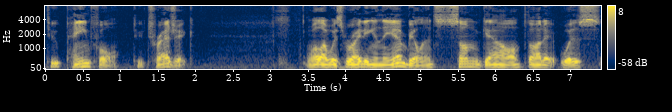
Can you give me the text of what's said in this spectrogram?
too painful, too tragic. While I was riding in the ambulance, some gal thought it was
